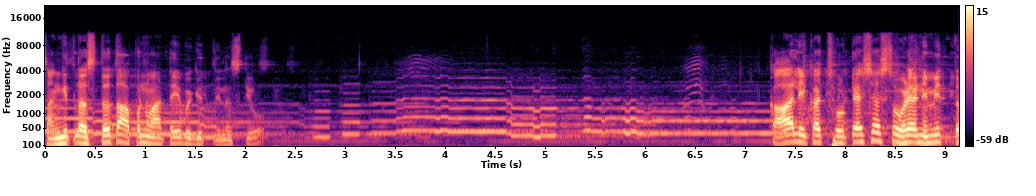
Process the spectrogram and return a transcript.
सांगितलं असतं तर आपण वाटही बघितली नसती हो. काल एका छोट्याशा सोहळ्यानिमित्त.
